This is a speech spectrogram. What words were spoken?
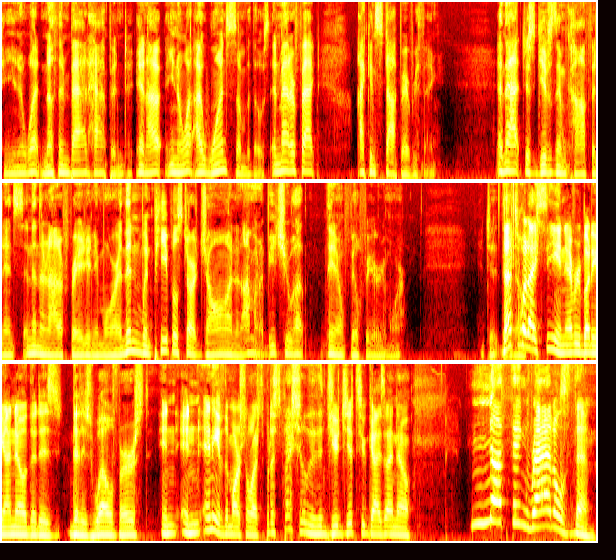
And you know what? Nothing bad happened. And I, you know what? I won some of those. And matter of fact, I can stop everything. And that just gives them confidence. And then they're not afraid anymore. And then when people start jawing and I'm going to beat you up, they don't feel fear anymore. Just- That's what I see in everybody I know that is that is well versed in in any of the martial arts, but especially the jujitsu guys I know. Nothing rattles them.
